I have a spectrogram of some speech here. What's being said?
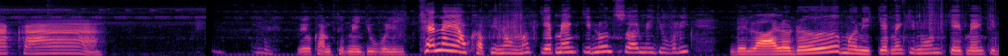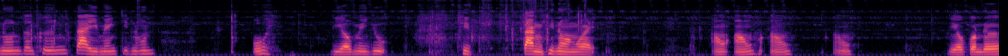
าก ๆ ค่ะเวลคัมทูเมยูบรีแค่แนวค่ะพี่น้องมาเก็บแมงกินนู้นซอยเมยูบรีได้หลายแล้วเด้อมื้อนี้เก็บแมงกินนู้นเก็บแมงกินนู้นกลางคืนไต่แมงกินนู้นโอ้ย เดี๋ยวเมยูคิดตั้งพี่น้องไว้ เอาเอาเอา เอาเดี๋ยวก่อนเด้อ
